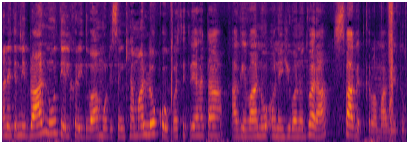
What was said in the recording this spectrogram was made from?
અને તેમની બ્રાન્ડનું તેલ ખરીદવા મોટી સંખ્યામાં લોકો ઉપસ્થિત રહ્યા હતા. આગેવાનો અને યુવાનો દ્વારા સ્વાગત કરવામાં આવ્યું હતું.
